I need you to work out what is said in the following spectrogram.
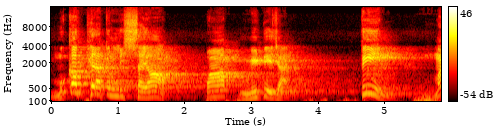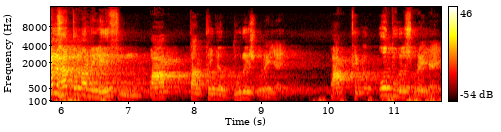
মুকাফেরাতুল লিসায়াত পাপ মিটে যায়। তিন মানহাতুল ইসম পাপ তার থেকে দূরে সরে যায়। পাপ থেকে ও দূরে সরে যায়।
